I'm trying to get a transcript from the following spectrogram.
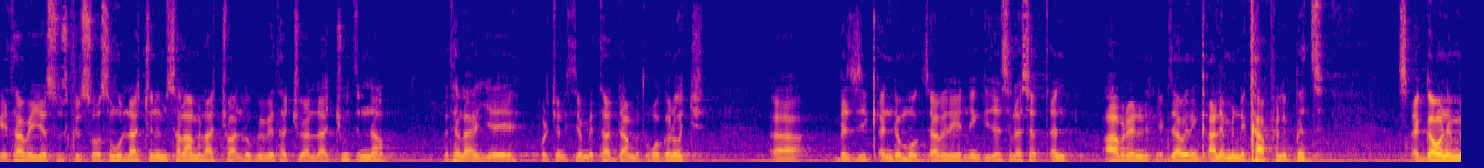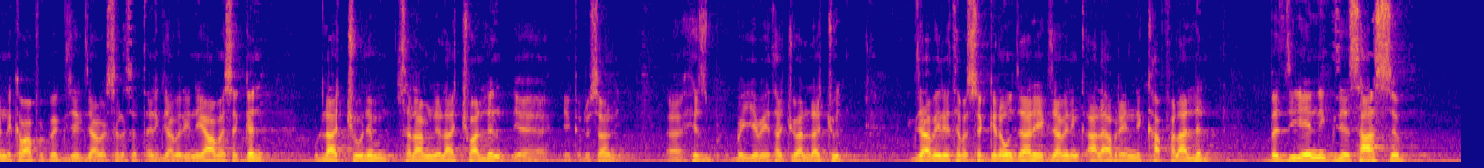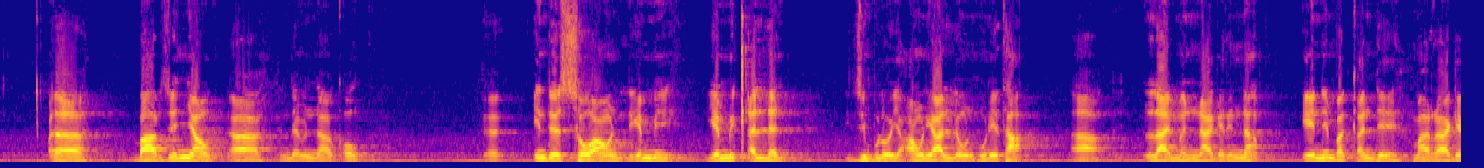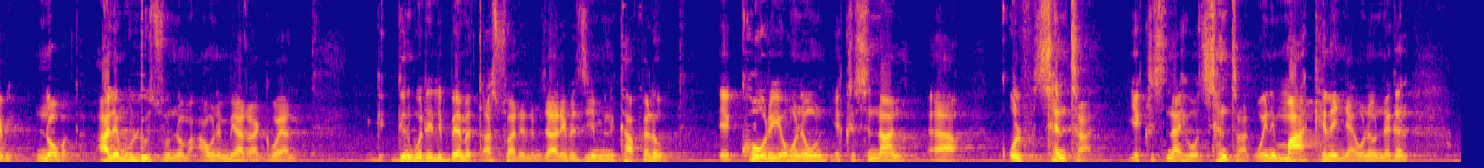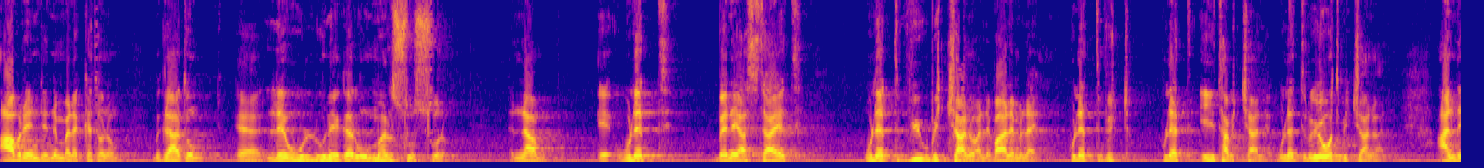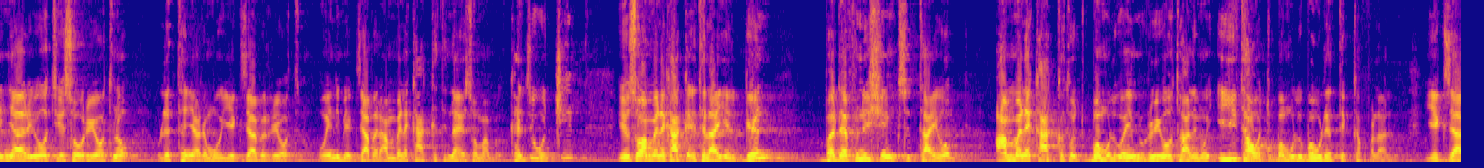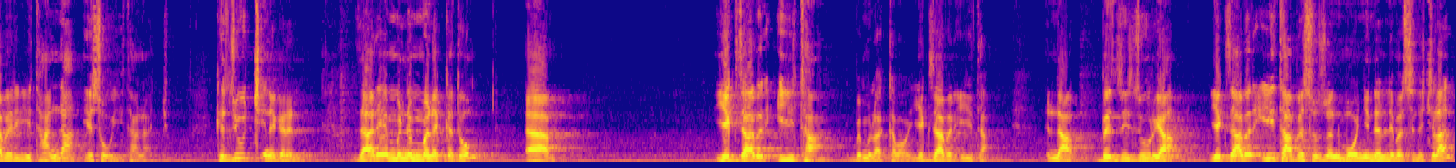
ጌታ በኢየሱስ ክርስቶስም ሁላችንም ሰላም እላችኋለሁ። በቤታችሁ ያላችሁት እና በተለያየ opportunity የምታዳምጡ ወገኖች በዚህ ቀን ደግሞ እግዚአብሔር ይህንን ጊዜ ስለሰጠን አብረን የእግዚአብሔርን ቃል የምንካፈልበት ጸጋውን የምንከፋፍልበት ጊዜ እግዚአብሔር ስለሰጠን እግዚአብሔር ይመስገን። ሁላችሁንም ሰላም እንላችኋለን። የቅዱሳን ሕዝብ በየቤታችሁ ያላችሁት እግዚአብሔር የተመሰገነውን ዛሬ የእግዚአብሔርን ቃል አብረን እንካፈላለን። በዚህ ይህንን ጊዜ ሳስብ በአብዛኛው እንደምናውቀው እንደ ሰው አሁን የሚቀለን ዝም ብሎ አሁን ያለውን ሁኔታ ላይ መናገር እና ይህንን በቃ እንደ ማራገብ ነው። በቃ ዓለም ሁሉ እሱን ነው አሁን የሚያራግበው ያለ። ግን ወደ ልብ የመጣ እሱ አይደለም። ዛሬ በዚህ የምንካፈለው ኮር የሆነውን የክርስትናን ቁልፍ central የክርስትና ህይወት central ወይም ማዕከለኛ የሆነውን ነገር አብረን እንድንመለከተው ነው። ምክንያቱም ለሁሉ ነገሩ መልሱ እሱ ነው እና ሁለት በእኔ አስተያየት ሁለት view ብቻ ነው አለ በዓለም ላይ ሁለት ሁለት እይታ ብቻ አለ። ሁለት ርዕዮት ብቻ ነው አለ። አንደኛ ርዕዮት የሰው ርዕዮት ነው። ሁለተኛ ደግሞ የእግዚአብሔር ርዕዮት ነው፣ ወይም የእግዚአብሔር አመለካከትና የሰው ከዚህ ውጭ የሰው አመለካከት የተለያየ ግን በዴፊኒሽን ስታየው አመለካከቶች በሙሉ ወይም ርዮት እይታዎች በሙሉ በሁለት ይከፈላሉ። የእግዚአብሔር እይታና የሰው እይታ ናቸው። ከዚህ ውጭ ነገር የለም። ዛሬ የምንመለከተው የእግዚአብሔር እይታ በሚሉ አካባቢ የእግዚአብሔር እይታ እና በዚህ ዙሪያ የእግዚአብሔር እይታ በሰው ዘንድ ሞኝነት ሊመስል ይችላል።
